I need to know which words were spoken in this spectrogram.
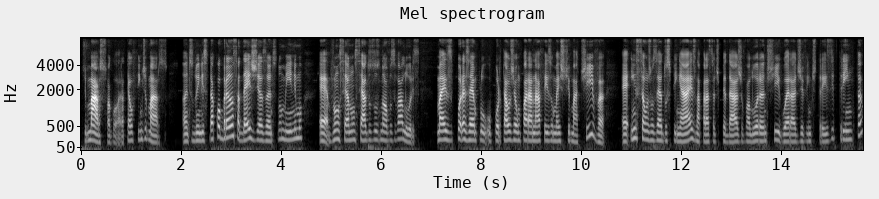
De março agora, até o fim de março. Antes do início da cobrança, 10 dias antes no mínimo, é, vão ser anunciados os novos valores. Mas, por exemplo, o portal G1 Paraná fez uma estimativa é, em São José dos Pinhais, na praça de pedágio, o valor antigo era de R$ 23,30.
